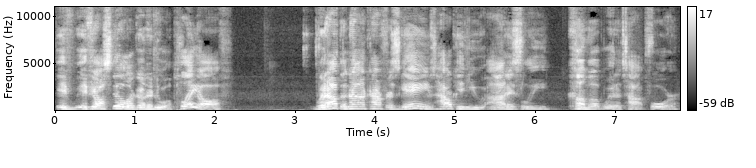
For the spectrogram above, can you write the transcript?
if if y'all still are gonna do a playoff without the non-conference games, how can you honestly come up with a top four?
